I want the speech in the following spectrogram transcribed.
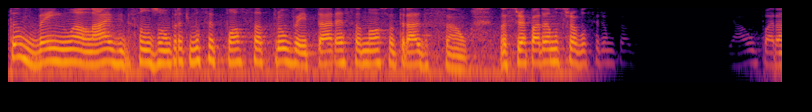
também uma live de São João para que você possa aproveitar essa nossa tradição. Nós preparamos para você para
